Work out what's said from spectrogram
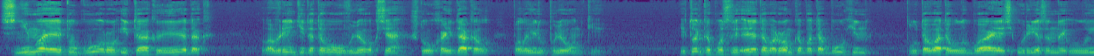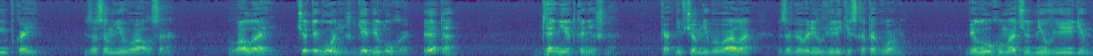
Снимая эту гору и так, и эдак, Лаврентий до того увлекся, что ухайдакал половину пленки. И только после этого Ромка Батабухин, плутовато улыбаясь урезанной улыбкой, засомневался. «Лалай, что ты гонишь? Где Белуха? Это?» «Да нет, конечно». Как ни в чем не бывало, заговорил великий скотагон. «Белуху мы отсюда не увидим.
